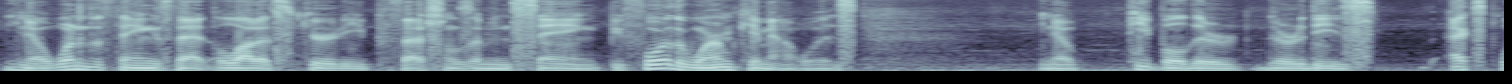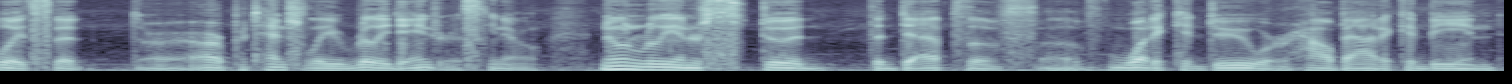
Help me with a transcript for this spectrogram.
you know, one of the things that a lot of security professionals have been saying before the worm came out was, you know, people there there are these exploits that are, are, potentially really dangerous. You know, no one really understood the depth of, of what it could do or how bad it could be, and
